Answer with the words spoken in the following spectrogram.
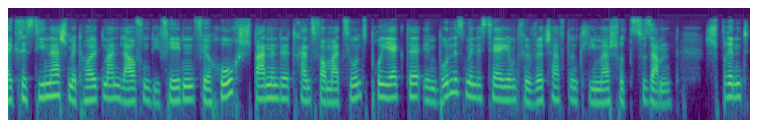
Bei Christina Schmidt-Holtmann laufen die Fäden für hochspannende Transformationsprojekte im Bundesministerium für Wirtschaft und Klimaschutz zusammen. Sprint,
